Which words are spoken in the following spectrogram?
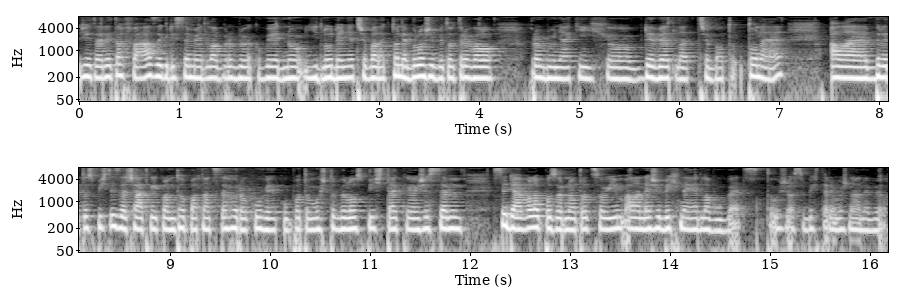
že tady ta fáze, kdy jsem jedla opravdu jedno jídlo denně třeba, tak to nebylo, že by to trvalo opravdu nějakých 9 eh, let třeba, to, to ne, ale byly to spíš ty začátky kolem toho 15. roku věku, potom už to bylo spíš tak, že jsem si dávala pozor na to, co jím, ale ne, že bych nejedla vůbec. To už asi bych tady možná nebyla.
